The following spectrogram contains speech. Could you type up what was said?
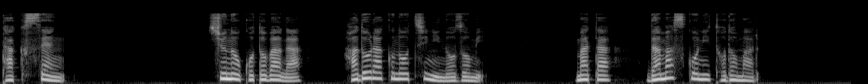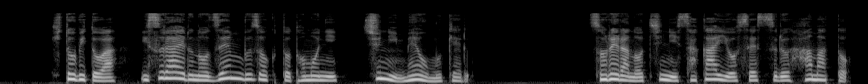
託戦。主の言葉がハドラクの地に臨み、またダマスコにとどまる。人々はイスラエルの全部族と共に主に目を向ける。それらの地に境を接するハマと、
